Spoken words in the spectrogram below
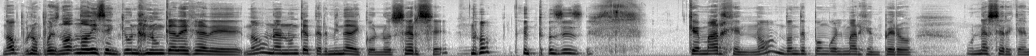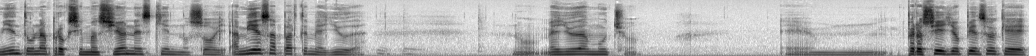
No, no pues no, no dicen que una nunca deja de, ¿no? Una nunca termina de conocerse, ¿no? Entonces, ¿qué margen, no? ¿Dónde pongo el margen? Pero un acercamiento, una aproximación es quién no soy. A mí esa parte me ayuda, ¿no? Me ayuda mucho. Em, pero sí, yo pienso que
